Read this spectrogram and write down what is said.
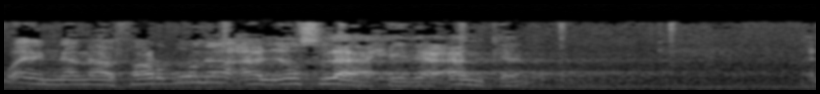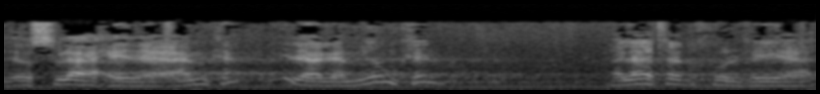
وإنما فرضنا الإصلاح إذا أمكن. الإصلاح إذا أمكن إذا لم يمكن فلا تدخل فيها.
